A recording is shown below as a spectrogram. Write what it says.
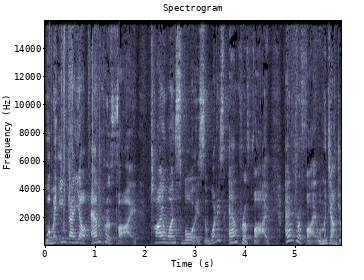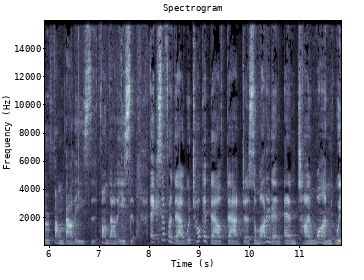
我们应该要 amplify。Taiwan's voice. What is amplify? Amplify 我们讲就是放大的意思，放大的意思。Except for that, we talk about that uh, Somaliland and Taiwan. We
